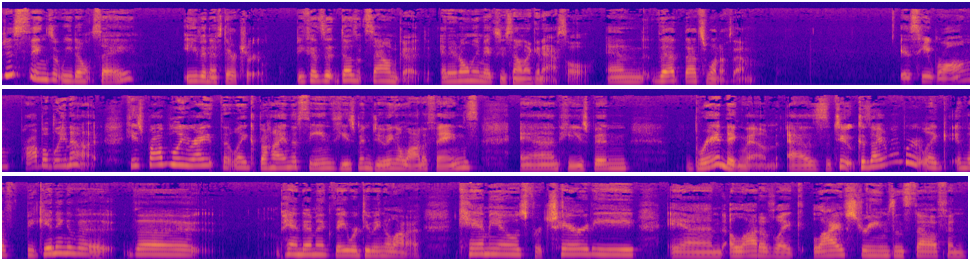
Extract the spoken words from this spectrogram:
just things that we don't say, even if they're true, because it doesn't sound good and it only makes you sound like an asshole. And that that's one of them. Is he wrong? Probably not. He's probably right that like behind the scenes he's been doing a lot of things and he's been branding them as the two cuz I remember like in the beginning of the the pandemic they were doing a lot of cameos for charity and a lot of like live streams and stuff and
